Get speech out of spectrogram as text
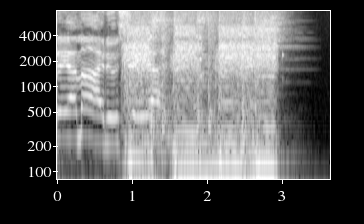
aldrig am I to say?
